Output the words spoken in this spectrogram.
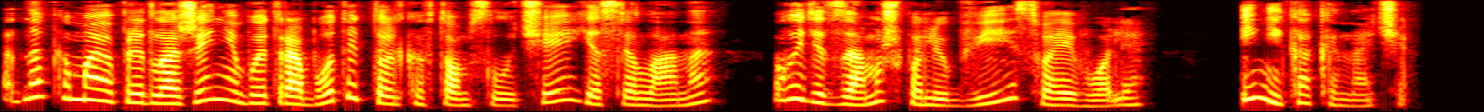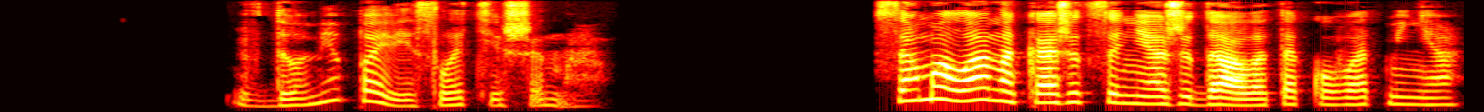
Однако мое предложение будет работать только в том случае, если Лана выйдет замуж по любви и своей воле. И никак иначе. В доме повисла тишина. Сама Лана, кажется, не ожидала такого от меня.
